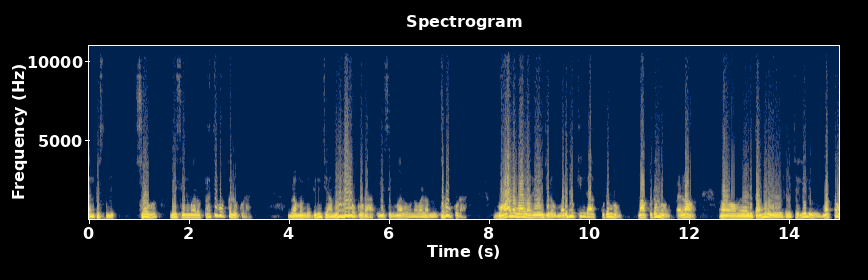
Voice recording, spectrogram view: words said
కనిపిస్తుంది. సో ఈ సినిమాలో ప్రతి ఒక్కరు కూడా బ్రహ్మం దగ్గర నుంచి అందరూ కూడా ఈ సినిమాలో ఉన్న వాళ్ళందరూ కూడా వాళ్ళ వాళ్ళ రేంజ్లో మరి ముఖ్యంగా కుటుంబం మా కుటుంబం వెళ్ళాం తమ్ముడు చెల్లెలు మొత్తం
